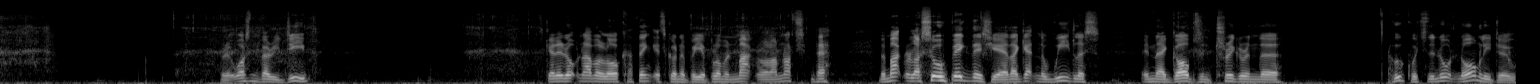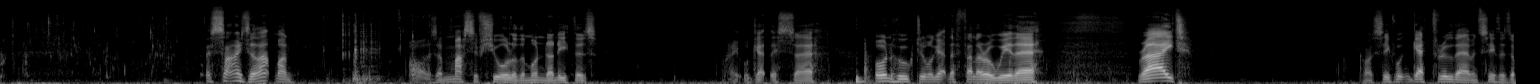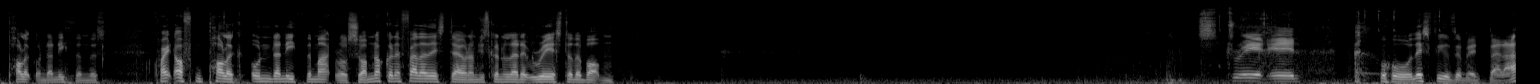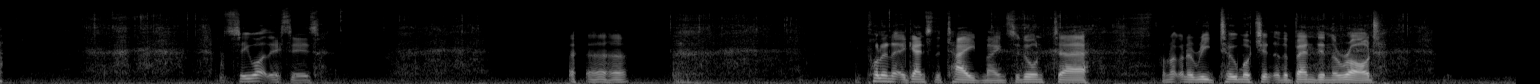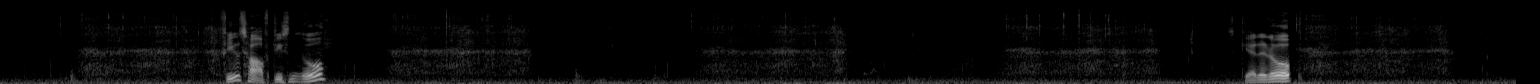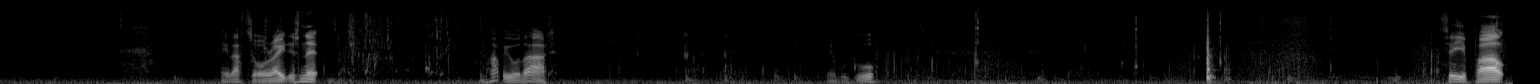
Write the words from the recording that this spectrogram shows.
but it wasn't very deep. Let's get it up and have a look. I think it's going to be a blooming mackerel. I'm not. The, the mackerel are so big this year. They're getting the weedless in their gobs and triggering the hook, which they don't normally do. The size of that man. Oh, there's a massive shoal of them underneath us. Right, we'll get this uh, unhooked and we'll get the fella away there. Right. Come on, see if we can get through them and see if there's a pollock underneath them. There's quite often pollock underneath the mackerel, so I'm not going to feather this down. I'm just going to let it race to the bottom. Straight in. Oh, this feels a bit better. Let's see what this is. pulling it against the tide, mate, so don't... Uh, I'm not going to read too much into the bend in the rod. Feels half decent though. Get it up. Hey, that's all right, isn't it? I'm happy with that. There we go. See you, pal.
